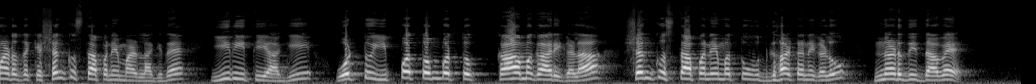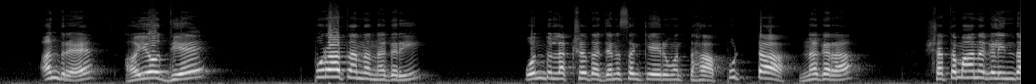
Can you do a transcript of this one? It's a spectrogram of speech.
ಮಾಡೋದಕ್ಕೆ ಶಂಕುಸ್ಥಾಪನೆ ಮಾಡಲಾಗಿದೆ. ಈ ರೀತಿಯಾಗಿ ಒಟ್ಟು ಇಪ್ಪತ್ತೊಂಬತ್ತು ಕಾಮಗಾರಿಗಳ ಶಂಕುಸ್ಥಾಪನೆ ಮತ್ತು ಉದ್ಘಾಟನೆಗಳು ನಡೆದಿದ್ದಾವೆ. ಅಂದರೆ ಅಯೋಧ್ಯೆ, ಪುರಾತನ ನಗರಿ, ಒಂದು ಲಕ್ಷದ ಜನಸಂಖ್ಯೆ ಇರುವಂತಹ ಪುಟ್ಟ ನಗರ ಶತಮಾನಗಳಿಂದ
